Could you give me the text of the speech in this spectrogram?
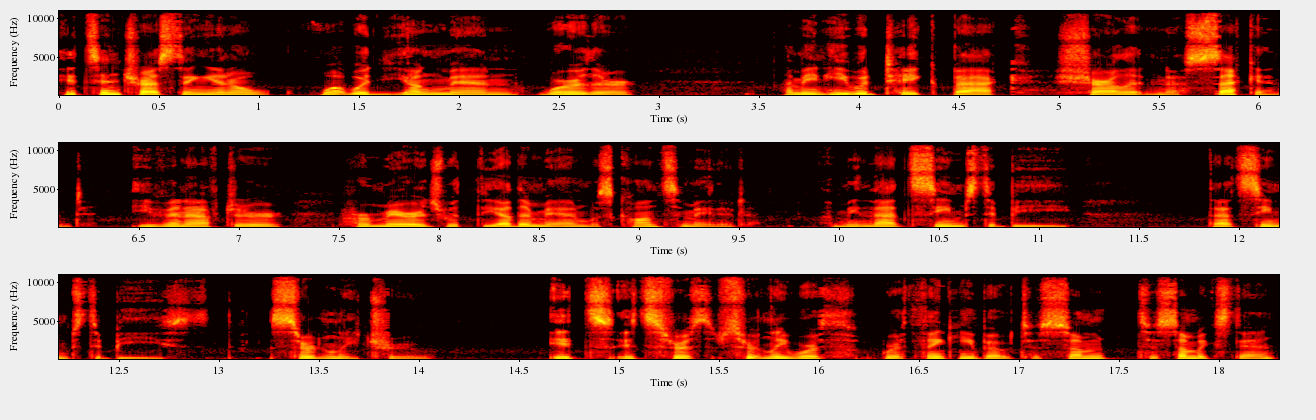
it's interesting, you know, what would young man Werther, I mean, he would take back Charlotte in a second, even after her marriage with the other man was consummated. I mean, that seems to be, that seems to be certainly true. It's it's certainly worth worth thinking about to some to some extent.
